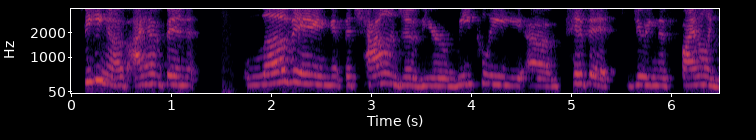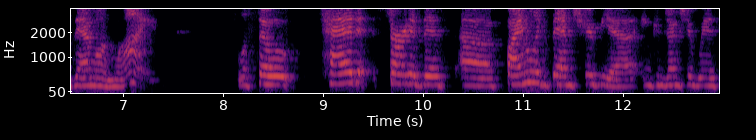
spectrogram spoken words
speaking of i have been loving the challenge of your weekly um, pivot doing this final exam online. So ted started this uh, final exam trivia in conjunction with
